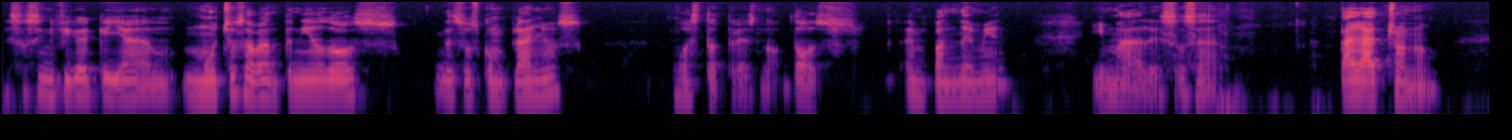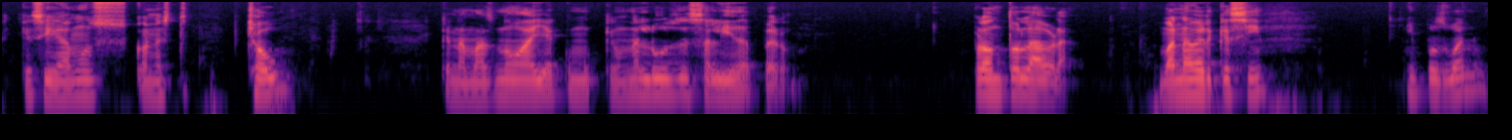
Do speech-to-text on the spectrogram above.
Eso significa que ya muchos habrán tenido dos de sus cumpleaños, o hasta tres, no, dos en pandemia. Y madres, o sea, está gacho, ¿no? Que sigamos con este show, que nada más no haya como que una luz de salida, pero pronto la habrá. Van a ver que sí. Y pues bueno,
